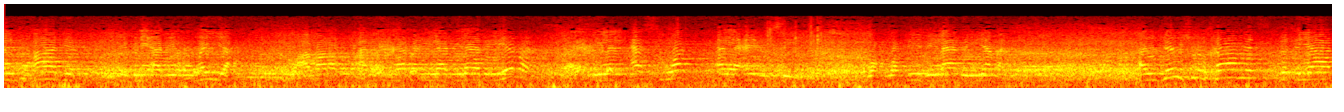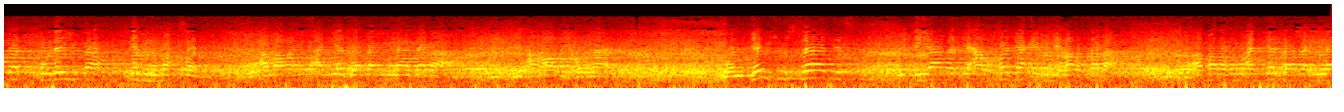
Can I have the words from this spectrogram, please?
المهاجر ابن أبي أمية وأمره أن يذهب إلى بلاد اليمن إلى الأسود العنسي وهو في بلاد اليمن. الجيش الخامس بقيادة حذيفة ابن محصن وأمره أن يذهب إلى دبع لأراضي عمان. والجيش السادس بقيادة عرفجة ابن هرثمة وأمره أن يذهب إلى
